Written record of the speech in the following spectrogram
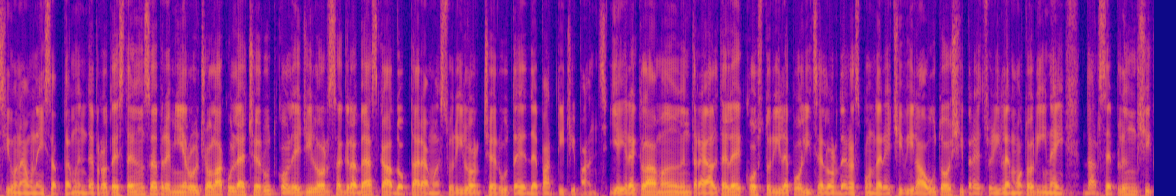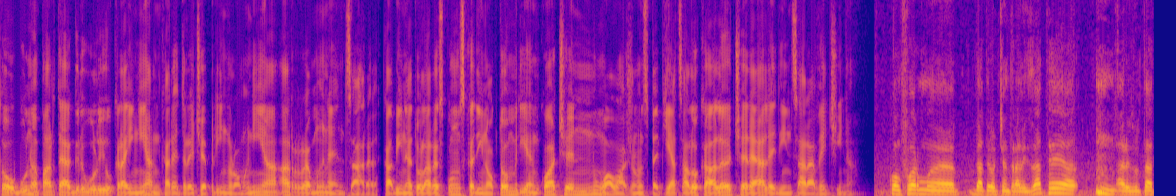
presiunea unei săptămâni de proteste însă, premierul Ciolacu le-a cerut colegilor să grăbească adoptarea măsurilor cerute de participanți. Ei reclamă, între altele, costurile polițelor de răspundere civil auto și prețurile motorinei, dar se plâng și că o bună parte a grâului ucrainian care trece prin România ar rămâne în țară. Cabinetul a răspuns că din octombrie încoace nu au ajuns pe piața locală cereale din țara vecină. Conform uh, datelor centralizate, a rezultat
